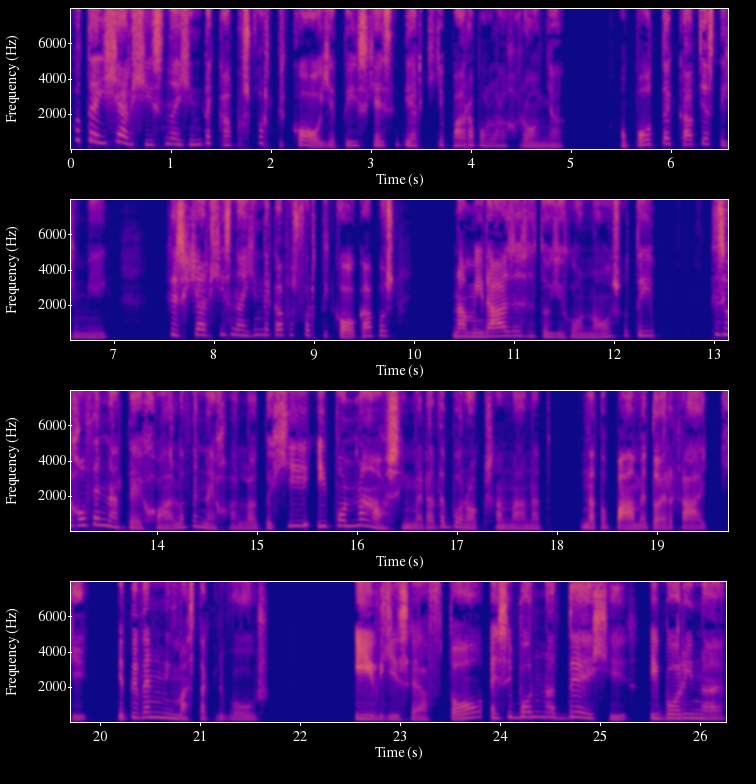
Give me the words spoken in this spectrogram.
Οπότε είχε αρχίσει να γίνεται κάπως φορτικό γιατί η σχέση διαρκεί και πάρα πολλά χρόνια. Οπότε κάποια στιγμή ξέρεις, είχε αρχίσει να γίνεται κάπως φορτικό, κάπως να μοιράζεσαι το γεγονός ότι ξέρεις, εγώ δεν αντέχω άλλο, δεν έχω άλλο αντοχή ή πονάω σήμερα, δεν μπορώ ξανά να, το- να το πάμε το εργάκι γιατί δεν είμαστε ακριβώς οι ίδιοι σε αυτό. Εσύ μπορεί να αντέχεις ή μπορεί να...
